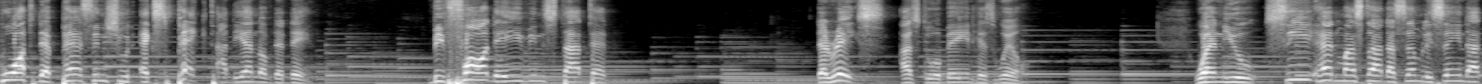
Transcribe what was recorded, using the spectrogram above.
what the person should expect at the end of the day before they even started the race as to obeying his will. When you see headmaster at assembly saying that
